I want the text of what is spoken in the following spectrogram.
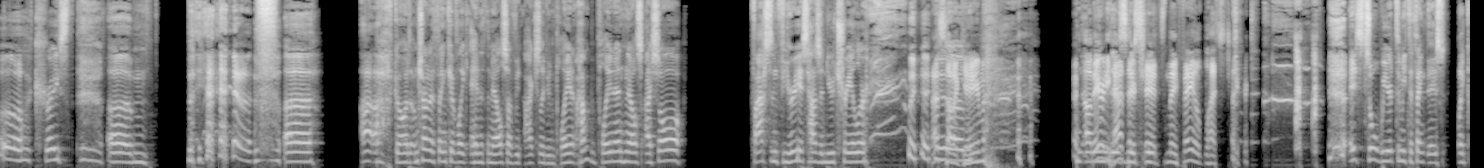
oh Christ. Um uh uh, God, I'm trying to think of like anything else I've been, actually been playing. I haven't been playing anything else. I saw Fast and Furious has a new trailer. That's not a Um, game. I they mean, already had their chance and they failed last year. It's so weird to me to think that it's like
